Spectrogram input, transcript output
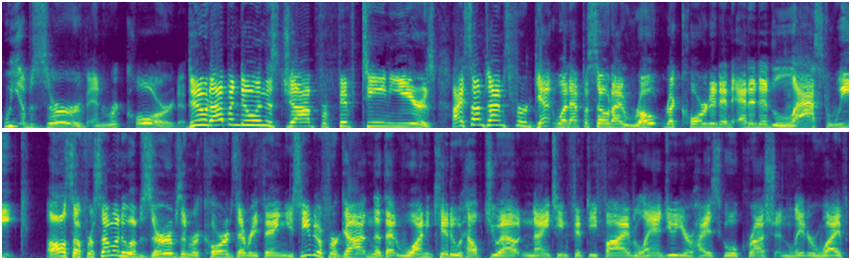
We observe and record. Dude, I've been doing this job for 15 years. I sometimes forget what episode I wrote, recorded, and edited last week. Also, for someone who observes and records everything, you seem to have forgotten that that one kid who helped you out in 1955 land you your high school crush and later wife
